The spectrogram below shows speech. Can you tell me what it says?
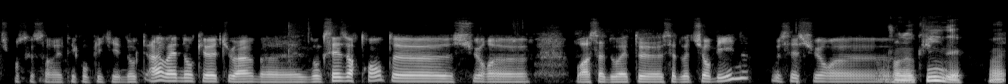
Je pense que ça aurait été compliqué. Donc ah ouais, donc euh, tu vois, bah, donc 16h30 euh, sur, euh, bon, ça doit être, ça doit être sur Bean ou c'est sur. J'en ai aucune idée. Ouais.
